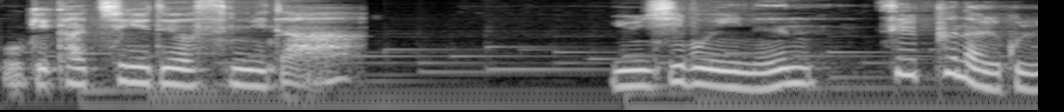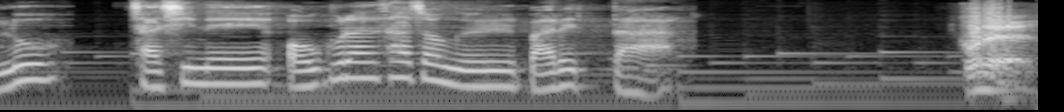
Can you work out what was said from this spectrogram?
옥에 갇히게 되었습니다. 윤씨 부인은 슬픈 얼굴로 자신의 억울한 사정을 말했다. 그래,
